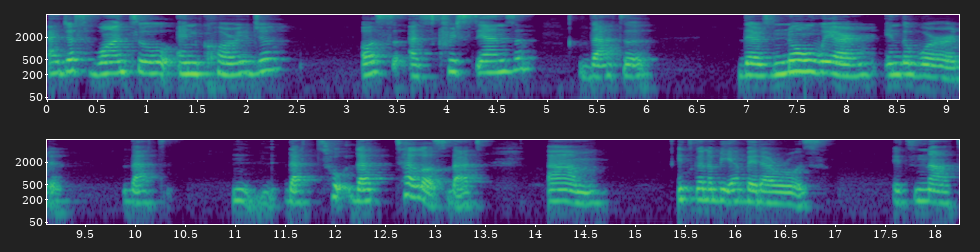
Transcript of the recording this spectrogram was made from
I just want to encourage us as Christians that uh, there's nowhere in the word that that that tell us that um it's gonna be a bed of rose. It's not.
